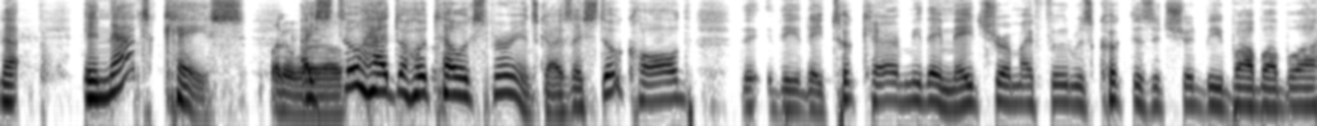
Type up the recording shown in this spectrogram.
Now, in that case, I still had the hotel experience, guys. I still called. The, the, they took care of me. They made sure my food was cooked as it should be, blah, blah, blah.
